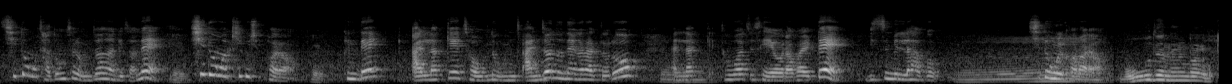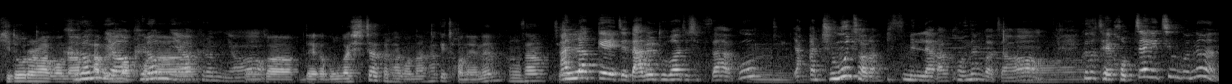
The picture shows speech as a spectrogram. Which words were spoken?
시동 자동차를 운전하기 전에 네. 시동을 켜고 싶어요. 네. 근데 알라께 저 오늘 운- 안전운행을 하도록 음. 알라께 도와주세요라고 할 때 미스밀라 하고 음. 시동을 걸어요. 모든 행동이 뭐 기도를 하거나 밥을 그럼요, 먹거나 그럼요, 그럼요. 뭔가 내가 뭔가 시작을 하거나 하기 전에는 항상 이제 알라께 이제 나를 도와주십사 하고 음. 약간 주문처럼 비스밀라라고 거는 거죠. 아. 그래서 제 겁쟁이 친구는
